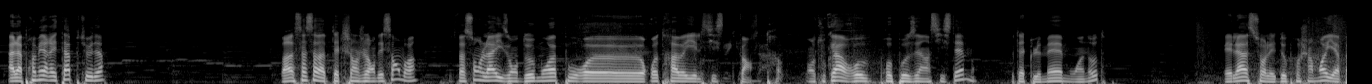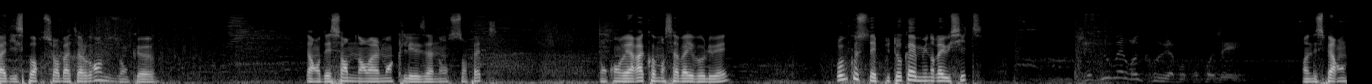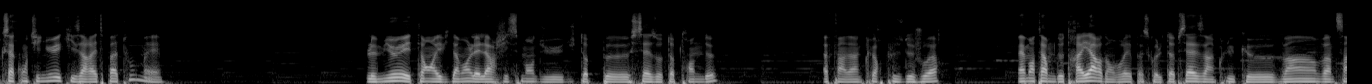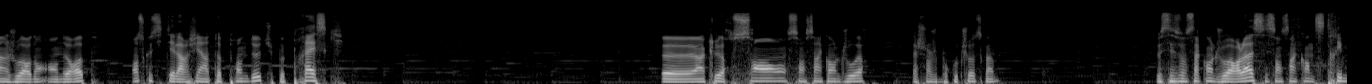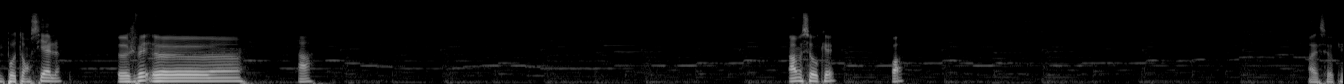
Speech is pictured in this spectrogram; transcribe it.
À la première étape, tu veux dire? Bah ça, ça va peut-être changer en décembre. Hein. De toute façon, là, ils ont deux mois pour euh, retravailler le système. Enfin, en tout cas, reproposer un système. Peut-être le même ou un autre. Et là, sur les deux prochains mois, il n'y a pas d'e-sport sur Battlegrounds. Donc, euh, c'est en décembre, normalement, que les annonces sont faites. Donc, on verra comment ça va évoluer. Je trouve que c'était plutôt quand même une réussite. En espérant que ça continue et qu'ils n'arrêtent pas tout, mais... Le mieux étant évidemment l'élargissement du, top 16 euh, au top 32 afin d'inclure plus de joueurs. Même en termes de tryhard en vrai, parce que le top 16 inclut que 20-25 joueurs en Europe. Je pense que si tu élargis un top 32, tu peux presque euh, inclure 100-150 joueurs. Ça change beaucoup de choses quand même. Que ces 150 joueurs là, c'est 150 streams potentiels. Euh, je vais... Euh... Ah. Ah mais c'est ok. Ouais, c'est ok.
